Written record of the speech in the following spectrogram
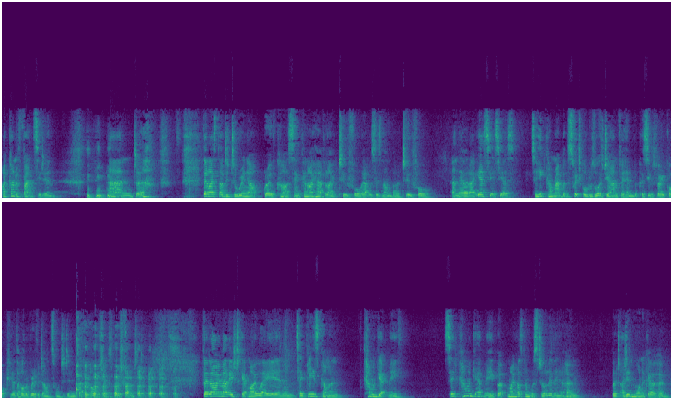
I kind of fancied him. and uh, then I started to ring up Grove Cars saying, Can I have like 2 4? That was his number, 2 4. And they were like, Yes, yes, yes. So he'd come round, but the switchboard was always jammed for him because he was very popular. The whole of Riverdance wanted him. In fact, the whole of Shepherd's wanted him. But I managed to get my way in and say, Please come and come and get me. Said, Come and get me. But my husband was still living at home, but I didn't want to go home.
